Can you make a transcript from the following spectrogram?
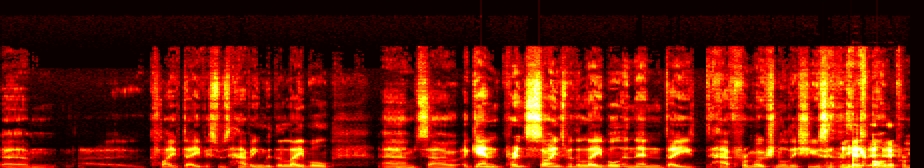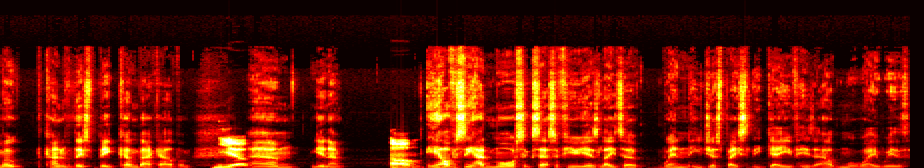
um, Clive Davis was having with the label. Um, so again, Prince signs with the label and then they have promotional issues and they can't promote kind of this big comeback album. yeah. Um, you know, Um, he obviously had more success a few years later when he just basically gave his album away with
